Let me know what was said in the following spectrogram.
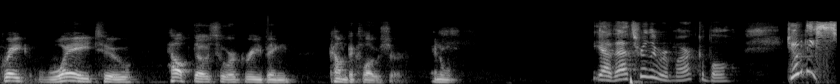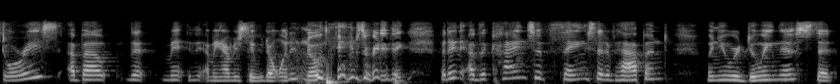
great way to help those who are grieving come to closure. And yeah, that's really remarkable. Do you have any stories about that? I mean, obviously, we don't want to know names or anything, but any of the kinds of things that have happened when you were doing this that,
